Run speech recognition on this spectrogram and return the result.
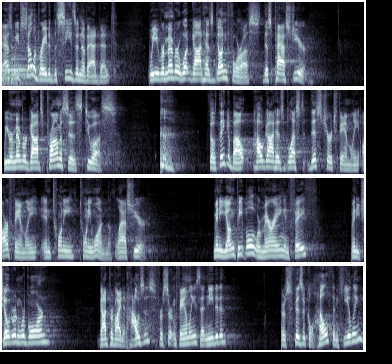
As we've celebrated the season of Advent, we remember what God has done for us this past year. We remember God's promises to us. so think about how God has blessed this church family, our family, in 2021, last year. Many young people were marrying in faith, many children were born. God provided houses for certain families that needed it. There's physical health and healing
